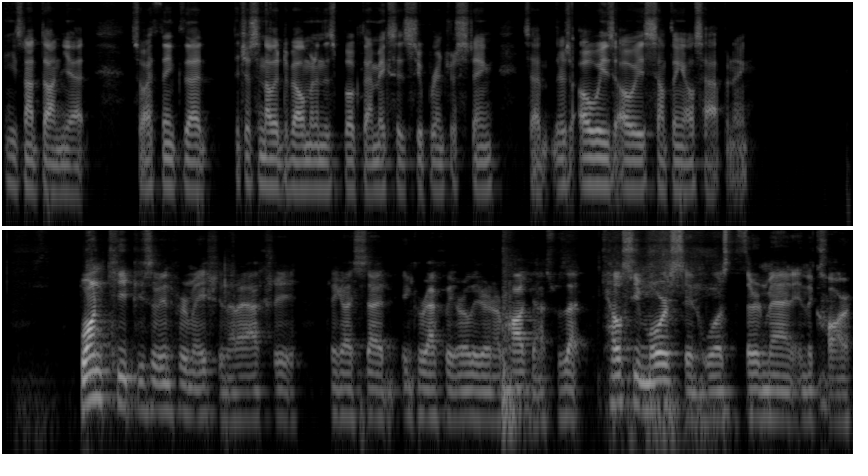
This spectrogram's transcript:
he's not done yet. So I think that it's just another development in this book that makes it super interesting. Is that there's always, always something else happening. One key piece of information that I actually think I said incorrectly earlier in our podcast was that Kelsey Morrison was the third man in the car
